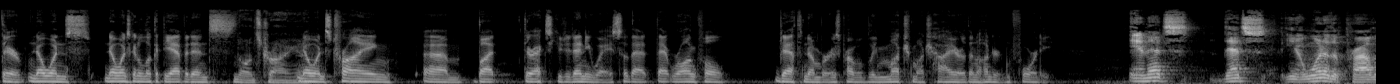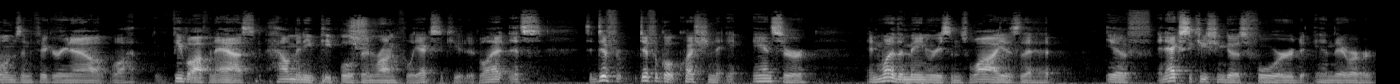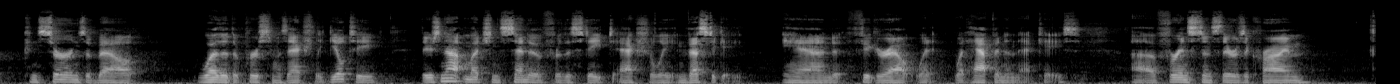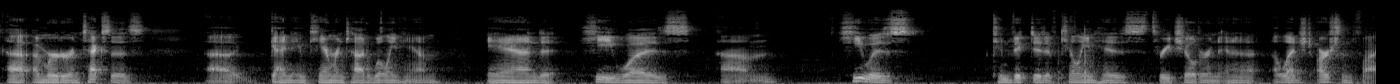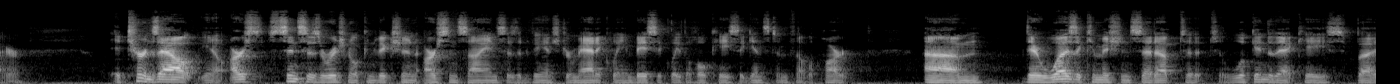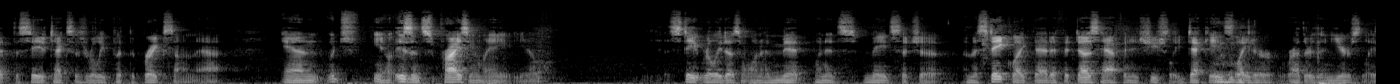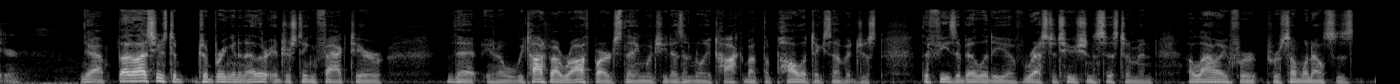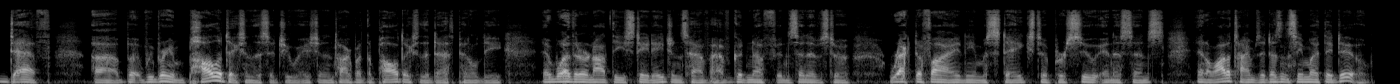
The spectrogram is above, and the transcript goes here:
there no one's no one's going to look at the evidence. No one's trying. Yeah. No one's trying, um, but they're executed anyway. So that that wrongful death number is probably much much higher than 140. And that's that's you know one of the problems in figuring out. Well, people often ask how many people have been wrongfully executed. Well, that, it's it's a diff- difficult question to a- answer, and one of the main reasons why is that if an execution goes forward and there are concerns about whether the person was actually guilty, there's not much incentive for the state to actually investigate and figure out what what happened in that case. Uh, for instance, there was a crime, uh, a murder in Texas, uh, a guy named Cameron Todd Willingham, and he was um, he was convicted of killing his three children in an alleged arson fire. It turns out, you know, arson, since his original conviction, arson science has advanced dramatically, and basically the whole case against him fell apart. Um, there was a commission set up to, to look into that case, but the state of Texas really put the brakes on that, and which you know isn't surprisingly, you know, state really doesn't want to admit when it's made such a, a mistake like that. If it does happen, it's usually decades mm-hmm. later rather than years later. Yeah, that seems to to bring in another interesting fact here that you know we talked about Rothbard's thing, which he doesn't really talk about the politics of it, just the feasibility of restitution system and allowing for for someone else's death. Uh, but if we bring in politics in the situation and talk about the politics of the death penalty and whether or not these state agents have have good enough incentives to rectify any mistakes to pursue innocence, and a lot of times it doesn't seem like they do.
